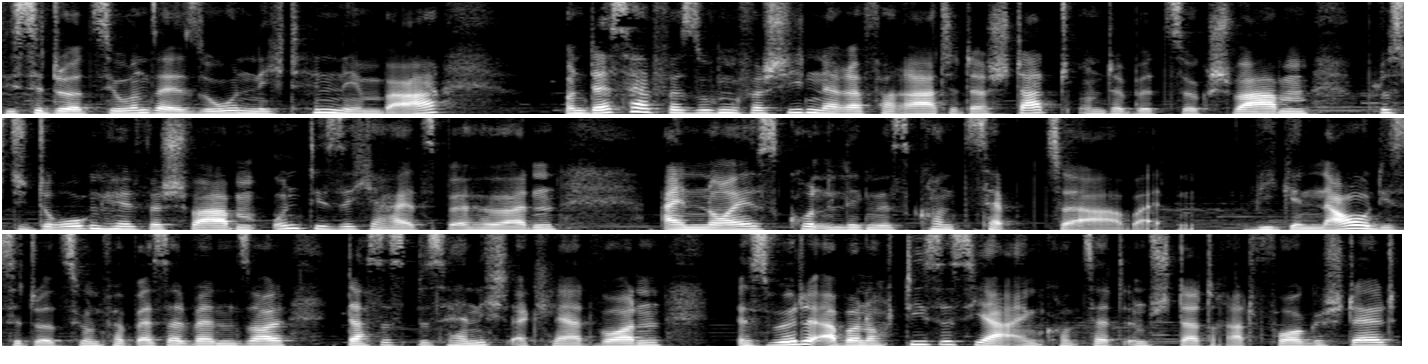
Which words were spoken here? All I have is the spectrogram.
Die Situation sei so nicht hinnehmbar und deshalb versuchen verschiedene Referate der Stadt und der Bezirk Schwaben plus die Drogenhilfe Schwaben und die Sicherheitsbehörden ein neues grundlegendes Konzept zu erarbeiten. Wie genau die Situation verbessert werden soll, das ist bisher nicht erklärt worden. Es würde aber noch dieses Jahr ein Konzept im Stadtrat vorgestellt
